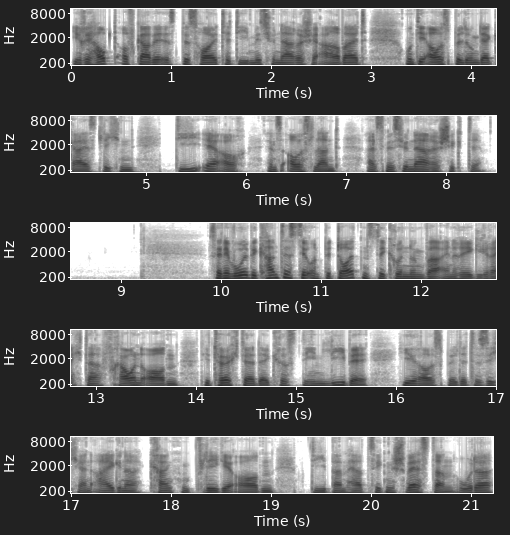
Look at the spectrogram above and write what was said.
Ihre Hauptaufgabe ist bis heute die missionarische Arbeit und die Ausbildung der Geistlichen, die er auch ins Ausland als Missionare schickte. Seine wohl bekannteste und bedeutendste Gründung war ein regelrechter Frauenorden, die Töchter der christlichen Liebe. Hieraus bildete sich ein eigener Krankenpflegeorden, die Barmherzigen Schwestern oder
